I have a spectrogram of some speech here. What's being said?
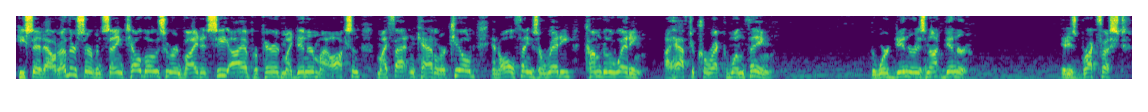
He sent out other servants saying, Tell those who are invited, see, I have prepared my dinner, my oxen, my fattened cattle are killed, and all things are ready. Come to the wedding. I have to correct one thing. The word dinner is not dinner. It is breakfast.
